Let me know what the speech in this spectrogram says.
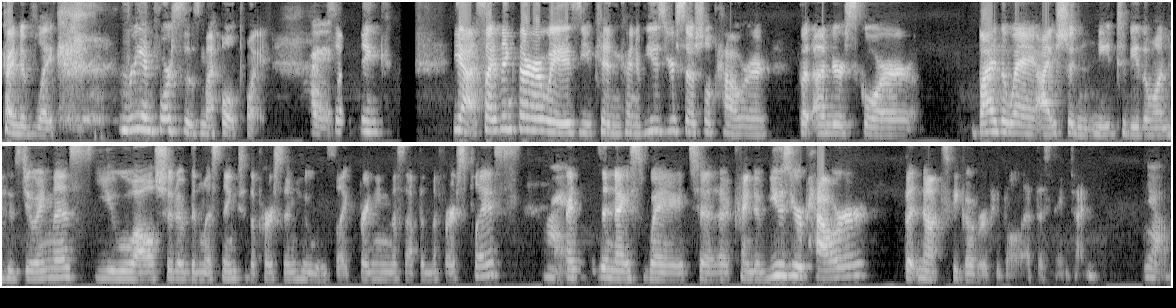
kind of like reinforces my whole point Right. so i think yeah so i think there are ways you can kind of use your social power but underscore by the way, I shouldn't need to be the one who's doing this. You all should have been listening to the person who was like bringing this up in the first place. Right. it's a nice way to kind of use your power, but not speak over people at the same time. Yeah.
